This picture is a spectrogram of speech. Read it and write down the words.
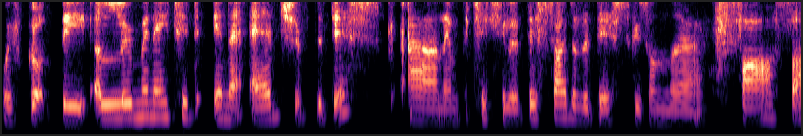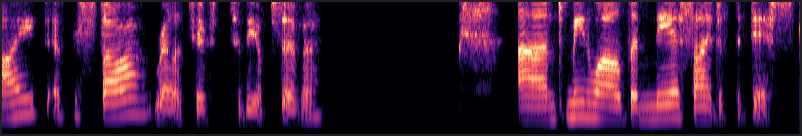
We've got the illuminated inner edge of the disk, and in particular, this side of the disk is on the far side of the star relative to the observer. And meanwhile, the near side of the disk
